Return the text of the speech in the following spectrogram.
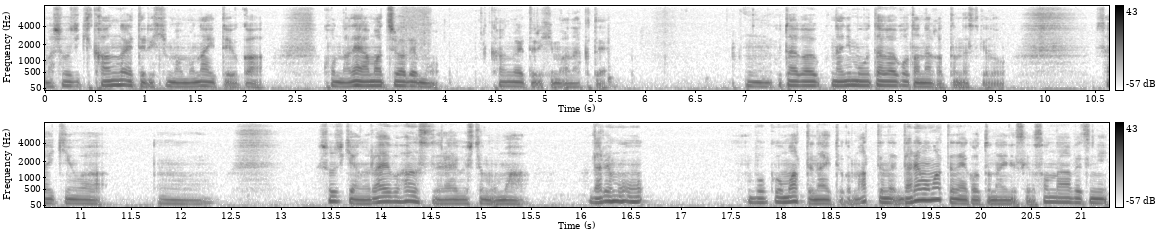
まあ、正直考えてる暇もないというかこんなねアマチュアでも考えてる暇はなくて、うん、疑う何も疑うことはなかったんですけど最近は、うん、正直あのライブハウスでライブしてもまあ誰も僕を待ってないというか待ってない誰も待ってないことないんですけどそんな別に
